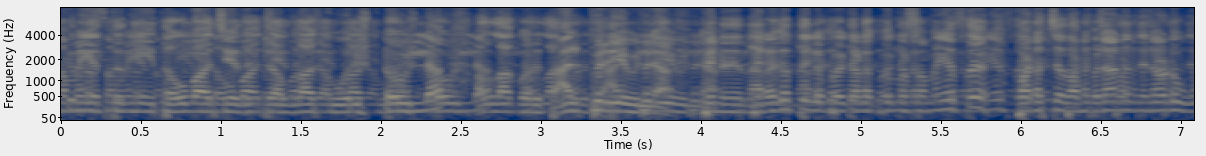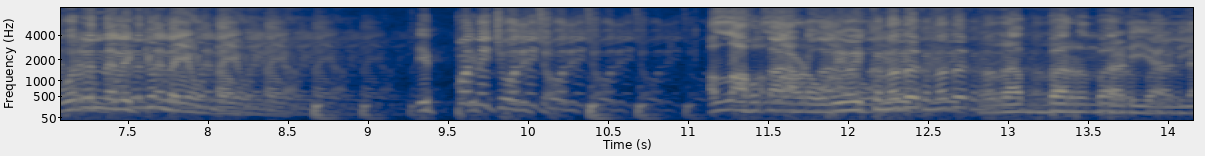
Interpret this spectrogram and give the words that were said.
സമയത്ത് നീ തൗബ ചെയ്തിട്ട് അള്ളാഹ്ക്ക് ഒരു ഇഷ്ടവുമില്ല അള്ളാഹ്ക്ക് ഒരു താല്പര്യവുമില്ല. പിന്നെ നീ നരകത്തിൽ പോയി കിടക്കുന്ന സമയത്ത് പടച്ച തമ്പുരാൻ നിന്നോട് ഒരു നിലയ്ക്കും ദയ ഉണ്ടാവില്ല ഇപ്പൊ നീ ചോദിച്ചു? അള്ളാഹു താല അവിടെ ഉപയോഗിക്കുന്നത് റബ്ബർ തടിയല്ല.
